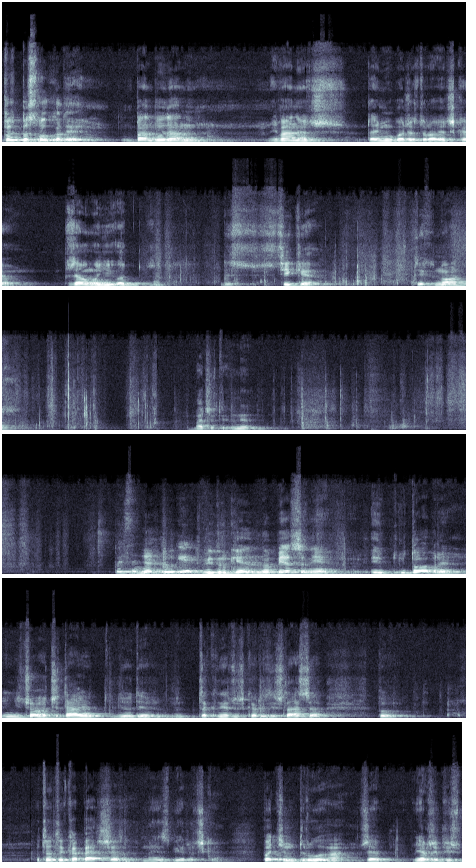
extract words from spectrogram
Послухали, пан Богдан Іванович, дай йому Боже здоров'ячка, взяв мені от десь стільки тих нот. Бачите, вони як тут від руки написані, і, і добре, і нічого читають люди, та книжечка розійшлася. Ото така перша моя збірочка. Потім друга. Вже, я вже піш,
